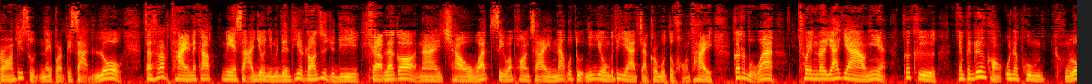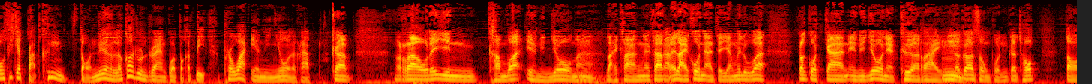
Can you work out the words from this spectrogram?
ร้อนที่สุดในประวัติศาสตร์โลกแต่สำหรับไทยนะครับ เมษายนยังเป็นเดือนที่ร้อนที่สุดอยู่ดี แล้วก็นายชาววัดศิวพรชัย นักอุตุนิยมวิทยาจากกรมอุตุของไทย ก็ระบุว่า เทรนระยะยาวเนี่ยก็คือยังเป็นเรื่องของอุณหภูมิของโลกที่จะปรับขึ้นต่อเนื่อง แล้วก็รุนแรงกว่าปกติ เพราะว่าเอลนิโยนะครับครับเราได้ยินคำว่าเอลนีโญมาหลายครั้งนะครับ หลาย ๆ คนอาจจะยังไม่รู้ว่าปรากฏการณ์เอลนีโญเนี่ยคืออะไร แล้วก็ส่งผลกระทบต่อ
